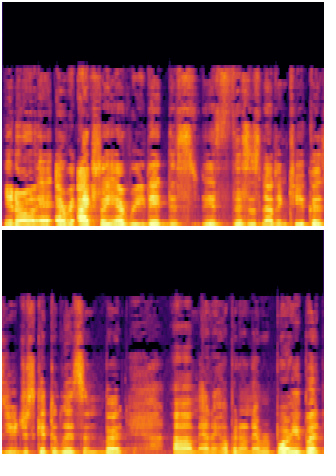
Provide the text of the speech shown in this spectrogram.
You know, every, actually every day, this is, this is nothing to you because you just get to listen, but, um, and I hope I don't ever bore you, but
